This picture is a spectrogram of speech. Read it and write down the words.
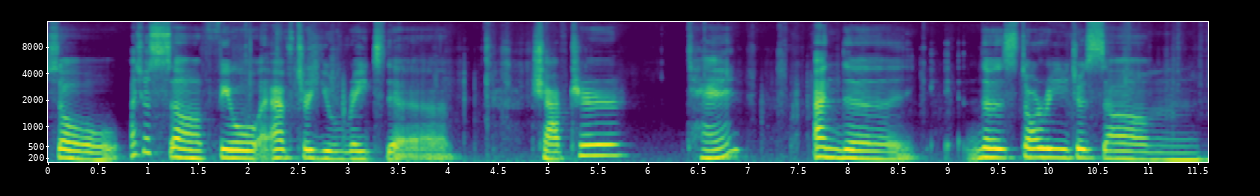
So I just uh, feel after you read the chapter ten and uh, the story just um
